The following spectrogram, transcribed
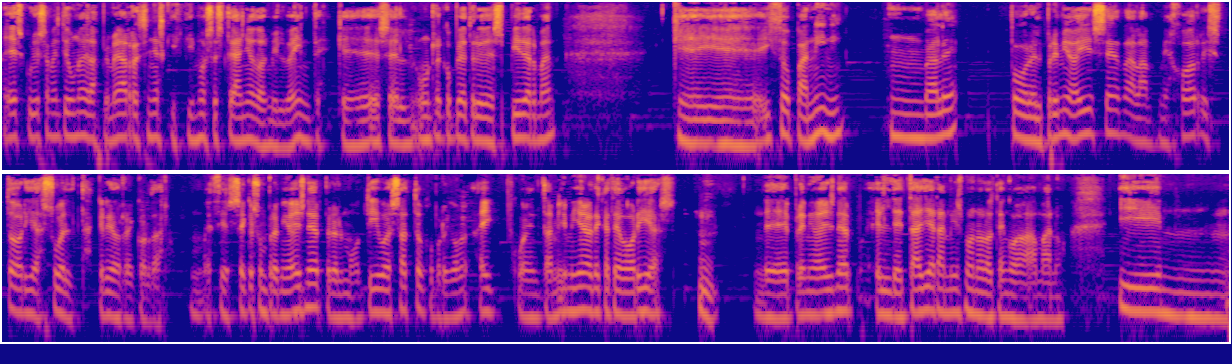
es curiosamente una de las primeras reseñas que hicimos este año 2020, que es el, un recopilatorio de Spider-Man que eh, hizo Panini, mm, ¿vale? Por el premio Eisner a la mejor historia suelta, creo recordar. Es decir, sé que es un premio Eisner, pero el motivo exacto, porque hay 40.000 millones de categorías. Mm de premio Eisner, el detalle ahora mismo no lo tengo a mano. Y, mm,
